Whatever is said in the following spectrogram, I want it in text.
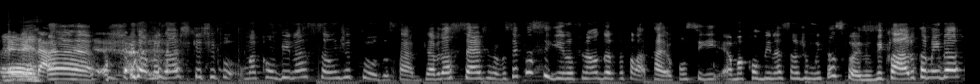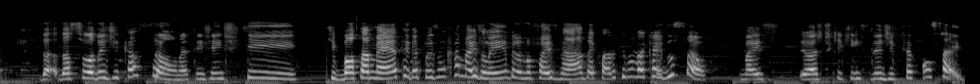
É, é verdade. É. Então, mas eu acho que é tipo uma combinação de tudo, sabe? Pra dar certo, pra você conseguir no final do ano falar, tá, eu consegui. É uma combinação de muitas coisas. E claro, também da, da, da sua dedicação, né? Tem gente que, que bota a meta e depois nunca mais lembra, não faz nada. É claro que não vai cair do céu mas eu acho que quem se dedica consegue.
